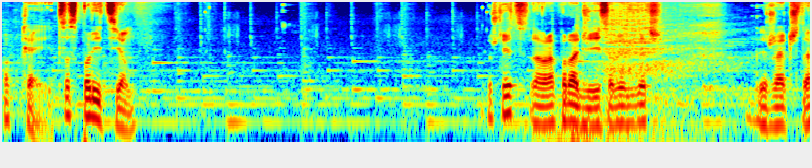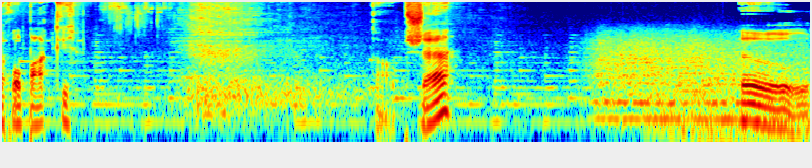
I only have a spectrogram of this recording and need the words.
Okej, co z policją? Już nic? Dobra, poradzili sobie widać. Grzeczne chłopaki. Dobrze. Uuu.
